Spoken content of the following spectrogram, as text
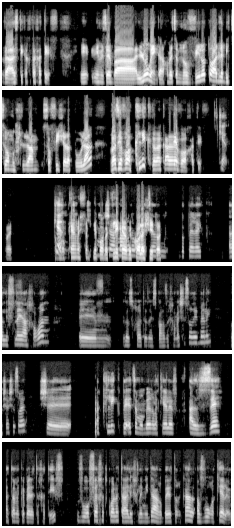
ואז תיקח את החטיף. אם זה ב luring, אנחנו בעצם נוביל אותו עד לביצוע מושלם סופי של הפעולה, ואז יבוא הקליק ורק אז יבוא החטיף. כן. אומרת, כן, אנחנו כן משתמשים פה ב clicker בכל בעצם השיטות. בפרק הלפני האחרון, אמ, לא זוכרת איזה מספר זה, 15 נדמה לי, או 16, שהקליק בעצם אומר לכלב, על זה אתה מקבל את החטיף, והוא הופך את כל התהליך למידה הרבה יותר קל עבור הכלב,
